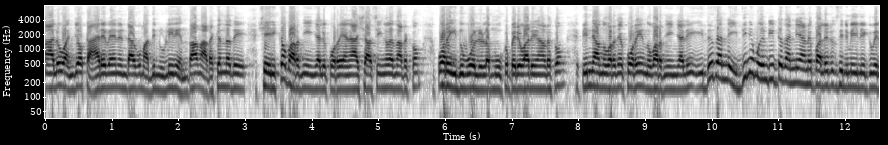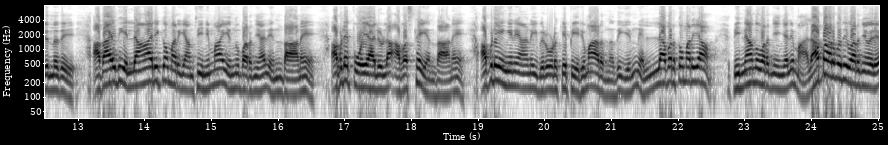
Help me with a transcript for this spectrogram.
നാലോ അഞ്ചോ കാരവേൻ ഉണ്ടാകും. അതിനുള്ളിൽ എന്താ നടക്കുന്നത്? ശരിക്കും പറഞ്ഞു കഴിഞ്ഞാൽ കുറേ അനാശാസ്യങ്ങൾ നടക്കും കുറേ ഇതുപോലുള്ള മൂക്ക് പരിപാടി നടക്കും. പിന്നെ എന്ന് പറഞ്ഞാൽ കുറേ എന്ന് പറഞ്ഞു കഴിഞ്ഞാൽ ഇത് തന്നെ ഇതിന് വേണ്ടിയിട്ട് തന്നെയാണ് പലരും സിനിമയിലേക്ക് വരുന്നത്. അതായത് എല്ലാവർക്കും അറിയാം സിനിമ എന്ന് പറഞ്ഞാൽ എന്താണ്? അവിടെ പോയാലുള്ള അവസ്ഥ എന്താണ്? അവിടെ എങ്ങനെയാണ് ഇവരോടൊക്കെ പെരുമാറുന്നത് എന്ന് എല്ലാവർക്കും അറിയാം. പിന്നെ എന്ന് പറഞ്ഞു കഴിഞ്ഞാൽ മാലാപാർവതി പറഞ്ഞ പോലെ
